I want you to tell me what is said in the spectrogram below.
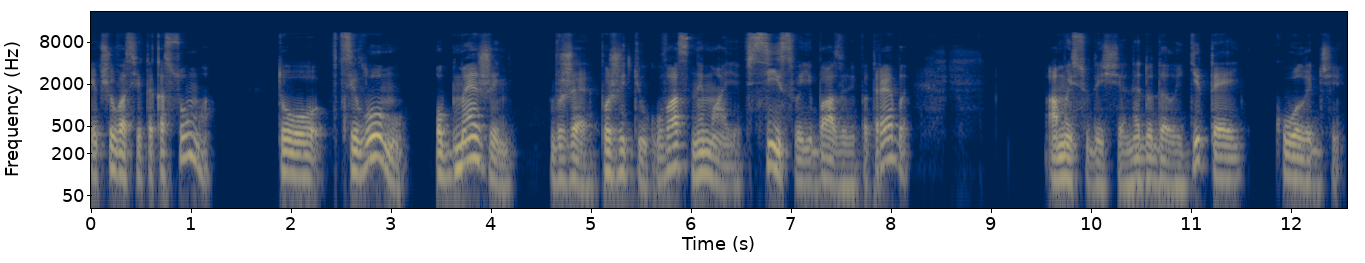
Якщо у вас є така сума, то в цілому обмежень вже по життю у вас немає. Всі свої базові потреби, а ми сюди ще не додали дітей, коледжі,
